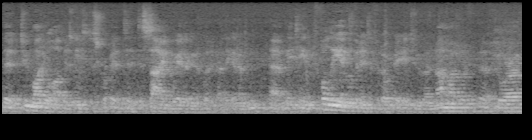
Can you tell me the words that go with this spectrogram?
the two module authors need to descri- uh, to decide where they're gonna put it. Are they gonna uh, maintain it fully and move it into Fedora, into a non-modular uh, Fedora,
